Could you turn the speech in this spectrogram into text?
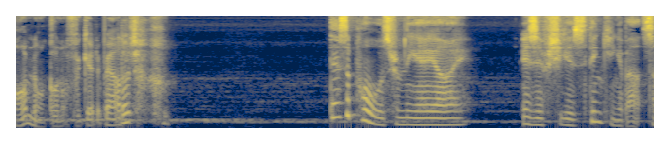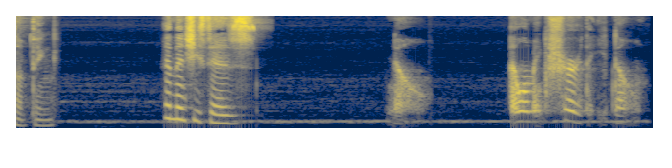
I'm not gonna forget about it. There's a pause from the AI, as if she is thinking about something. And then she says, No, I will make sure that you don't.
